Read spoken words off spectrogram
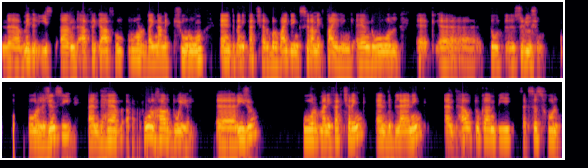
Middle East and Africa for dynamic showroom and manufacture providing ceramic tiling and wall uh, uh, uh, solution for legacy and have a full hardware uh, region for manufacturing and planning and how to can be successful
